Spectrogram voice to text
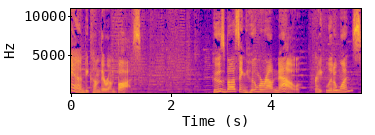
and become their own boss. Who's bossing whom around now? Right, little ones?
